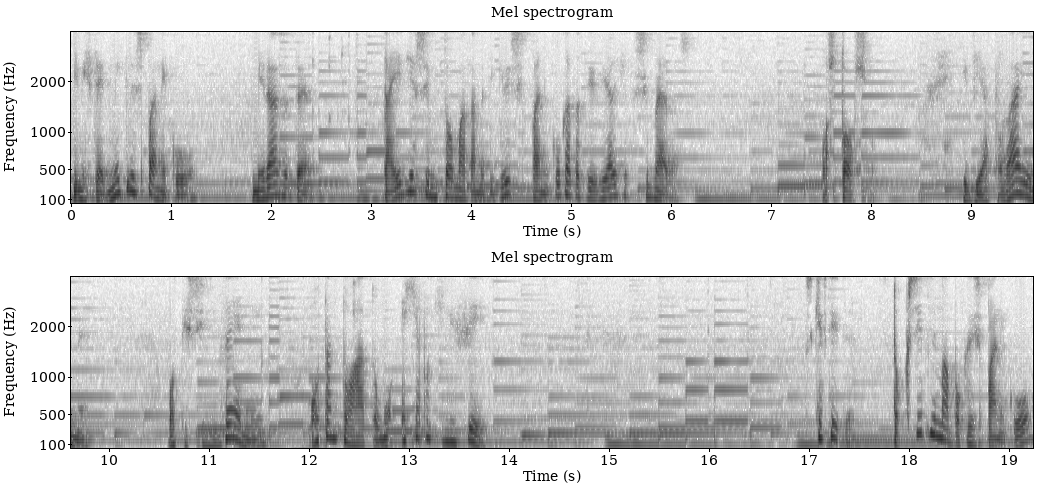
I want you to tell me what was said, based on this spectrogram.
Η νυχτερινή κρίση πανικού μοιράζεται τα ίδια συμπτώματα με την κρίση πανικού κατά τη διάρκεια της ημέρας. Ωστόσο, η διαφορά είναι ότι συμβαίνει όταν το άτομο έχει αποκοιμηθεί. Σκεφτείτε, το ξύπνημα από κρίση πανικού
